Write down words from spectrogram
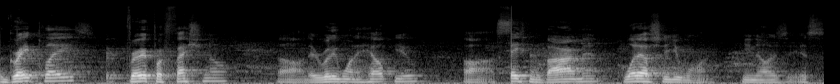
a great place, very professional. Uh, they really want to help you. Uh, safe environment. What else do you want? You know, it's, it's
